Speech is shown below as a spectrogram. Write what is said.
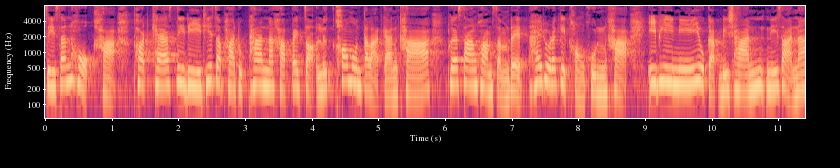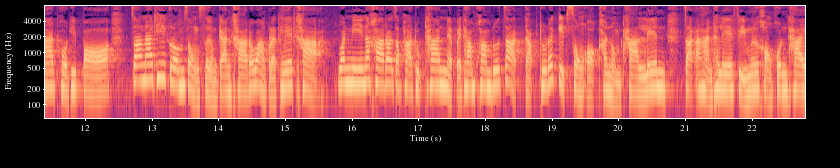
ซีซั่น6ค่ะ พอดแคสต์ดี ๆ ที่จะพาทุกท่านนะคะ ไปเจาะลึกข้อมูลตลาดการค้า เพื่อสร้างความสำเร็จให้ธุรกิจของคุณค่ะ EP นี้อยู่กับดิฉัน นิสานาถโพธิปอ เจ้าหน้าที่กรมส่งเสริมการค้าระหว่างประเทศค่ะ วันนี้นะคะเราจะพาทุกท่านเนี่ยไปทำความรู้จักกับธุรกิจส่งออกขนมทานเล่น จากอาหารทะเลฝีมือของคนไทย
